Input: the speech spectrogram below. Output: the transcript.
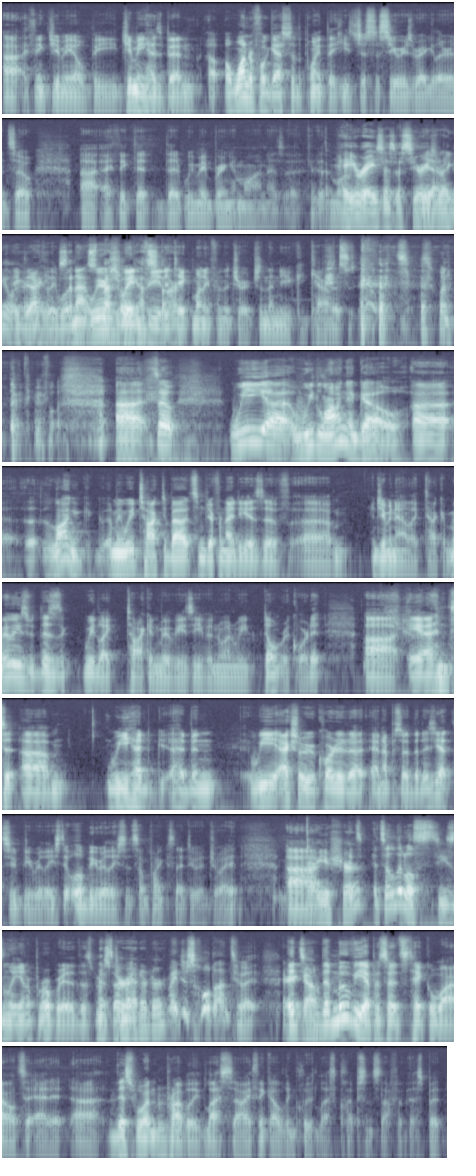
uh, I think Jimmy will be. Jimmy has been a, a wonderful guest to the point that he's just a series regular, and so. Uh, I think that, that we may bring him on as a as more- Pay raise as a series yeah, regular. Exactly. Well, not, we were just waiting for you to take money from the church, and then you could count us as one of the people. Uh, so we uh, we long ago, uh, long. ag- I mean, we talked about some different ideas of. Um, Jim and I like talking movies. This is we like talking movies even when we don't record it. Uh, and um, we had had been we actually recorded a, an episode that is yet to be released. It will be released at some point because I do enjoy it. Uh, Are you sure? It's, it's a little seasonally inappropriate at this point. so I Mr. might- Editor? might just hold on to it. There you it's go. the movie episodes take a while to edit. Uh, this one Mm-hmm. probably less so. I think I'll include less clips and stuff of this, but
